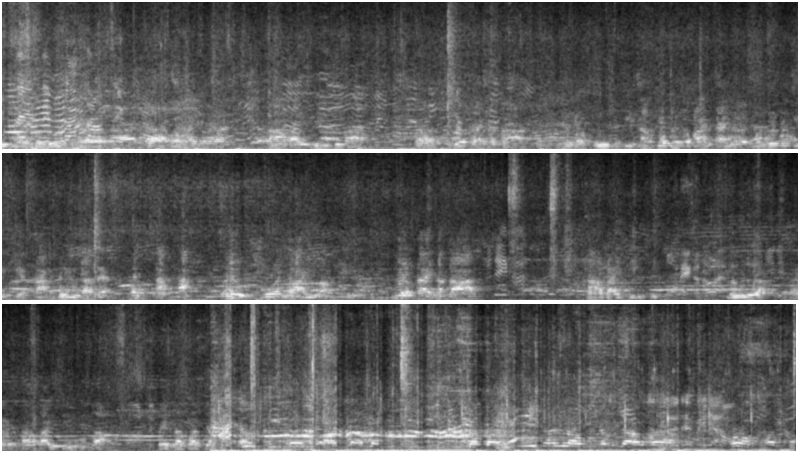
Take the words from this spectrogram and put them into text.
นี้ตัวนี้เออจ่ายมาให้นะห้าใบสี่สิบบาเออเลือกได้ขนาดเดี๋ยวบอกกูจะกินน้ำต้มให้สบายใจเลยมึงก็กินเก็บตังค์กูอยู่นั่นแหละเออตัวใหญ่แล้วเลือกได้ทั้งร้านห้าใบสี่สิบรู้เลือกเออห้าใบสี่สิบบาทเป็นรางวัลจากอันนี้สามดอกห้าสิบบาทเหมื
